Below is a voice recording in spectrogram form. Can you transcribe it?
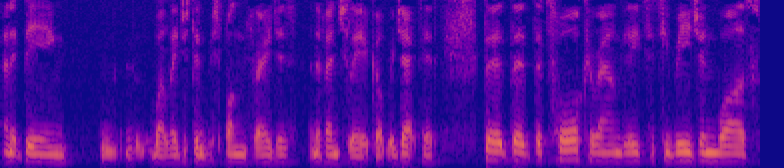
and it being well, they just didn't respond for ages, and eventually it got rejected. The the, the talk around Leeds City Region was,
